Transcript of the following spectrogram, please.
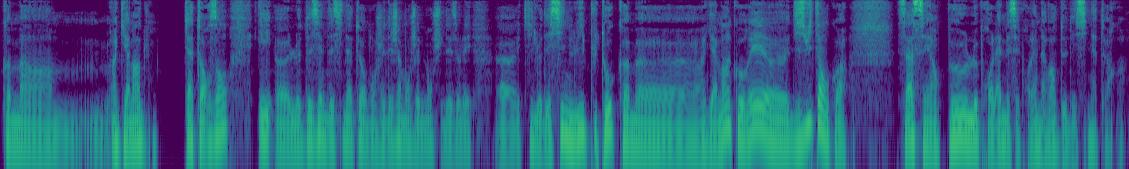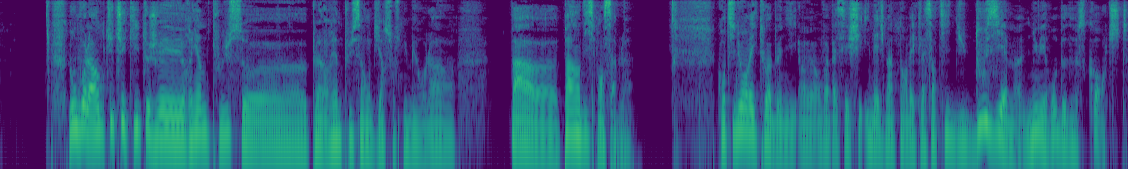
comme un un gamin de 14 ans et euh, le deuxième dessinateur dont j'ai déjà mangé le nom je suis désolé euh, qui le dessine lui plutôt comme euh, un gamin qui aurait 18 ans quoi. Ça c'est un peu le problème mais c'est le problème d'avoir deux dessinateurs quoi. Donc voilà, un petit check-it, je vais rien de plus, rien de plus à en dire sur ce numéro-là pas, euh, pas indispensable. Continuons avec toi, Bunny. Euh, on va passer chez Image maintenant avec la sortie du douzième numéro de The Scorched.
